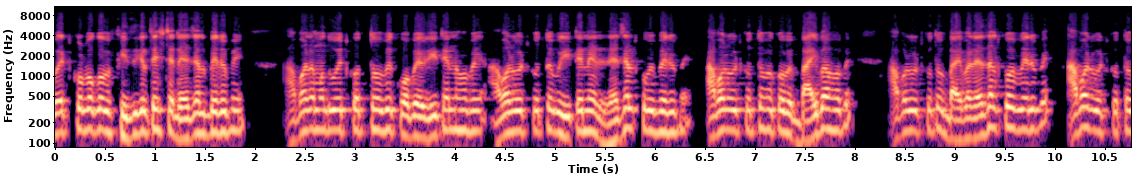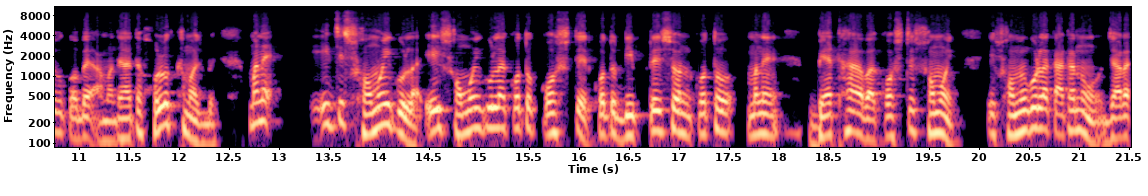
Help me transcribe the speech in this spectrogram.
ওয়েট করব কবে ফিজিক্যাল টেস্টের রেজাল্ট বেরোবে, আবার আমাদের ওয়েট করতে হবে কবে রিটার্ন হবে, আবার ওয়েট করতে হবে রিটেনের রেজাল্ট কবে বেরোবে, আবার ওয়েট করতে হবে কবে বাইবা হবে, আবার ওয়েট করতে হবে বাইবা রেজাল্ট কবে বেরোবে, আবার ওয়েট করতে হবে কবে আমাদের হাতে হলুদ খাম আসবে। মানে এই যে সময়গুলা, এই সময়গুলা কত কষ্টের, কত ডিপ্রেশন কত মানে ব্যথা বা কষ্টের সময়, এই সময়গুলা কাটানো যারা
